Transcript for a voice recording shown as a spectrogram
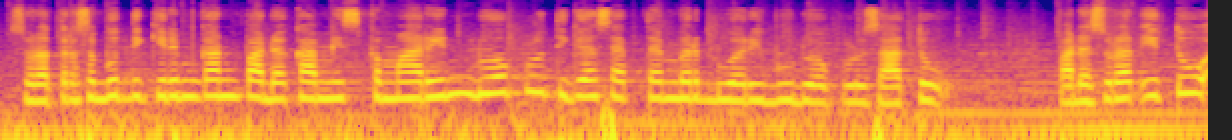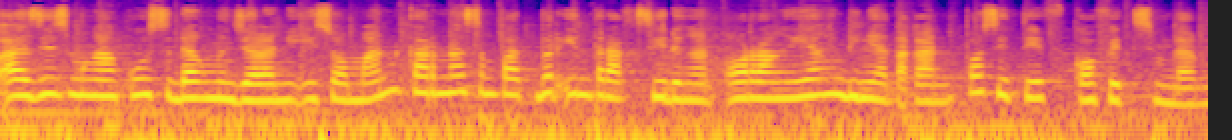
Surat tersebut dikirimkan pada Kamis kemarin 23 September 2021. Pada surat itu, Aziz mengaku sedang menjalani isoman karena sempat berinteraksi dengan orang yang dinyatakan positif COVID-19.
